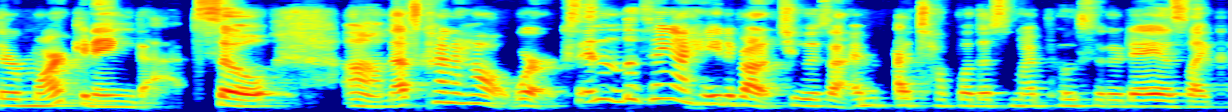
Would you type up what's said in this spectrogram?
their marketing that. So um, that's kind of how it works. And the thing I hate about it too is I, I talked about this in my post the other day is like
